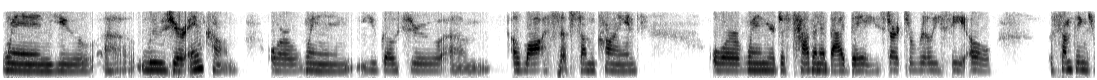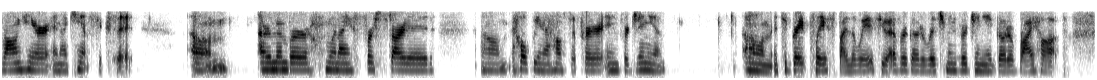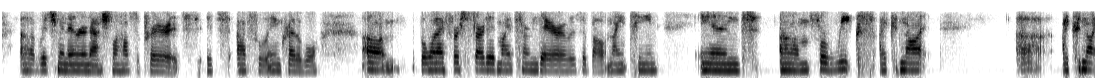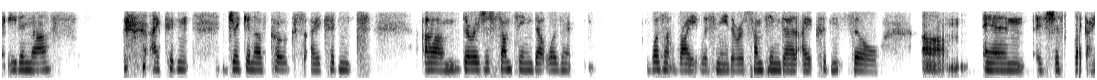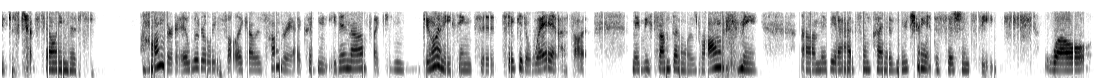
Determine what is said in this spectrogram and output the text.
when you uh, lose your income or when you go through um, a loss of some kind or when you're just having a bad day. You start to really see, oh, something's wrong here and I can't fix it. Um, I remember when I first started um, helping a house of prayer in Virginia. Um, it's a great place, by the way. If you ever go to Richmond, Virginia, go to RIHOP uh, Richmond International House of Prayer. It's it's absolutely incredible. Um, but when I first started my term there, I was about 19, and um, for weeks I could not uh, I could not eat enough. I couldn't drink enough cokes. I couldn't. Um, there was just something that wasn't wasn't right with me. There was something that I couldn't fill, um, and it's just like I just kept feeling this hunger. It literally felt like I was hungry. I couldn't eat enough. I couldn't do anything to take it away. And I thought maybe something was wrong with me. Uh, maybe I had some kind of nutrient deficiency. Well,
